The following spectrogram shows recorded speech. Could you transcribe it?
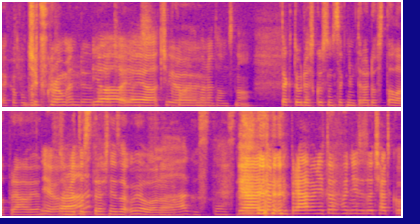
jako vůbec... Chip Chrome and the jo, jo, Monotones. jo, Chip Jo, Chrome jo. and Monotones, no. Tak tou desku jsem se k ním teda dostala právě. Jo. Že mě to Fakt? strašně zaujalo, no. Tak, husté. Já jako právě mě to hodně ze začátku,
